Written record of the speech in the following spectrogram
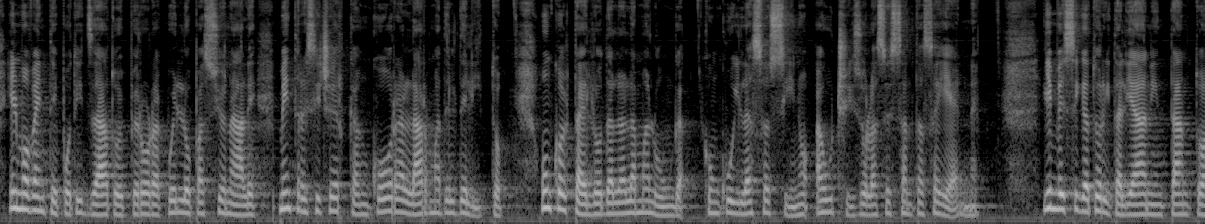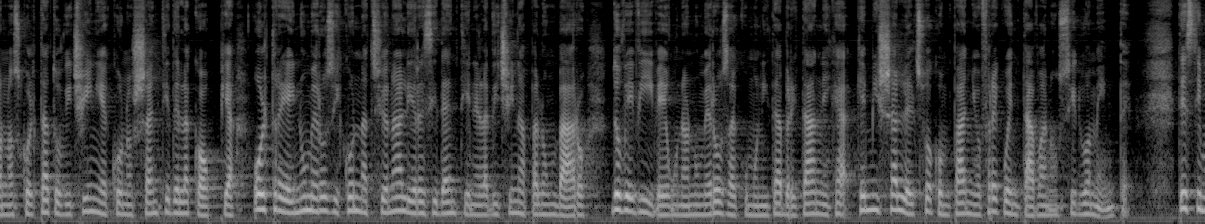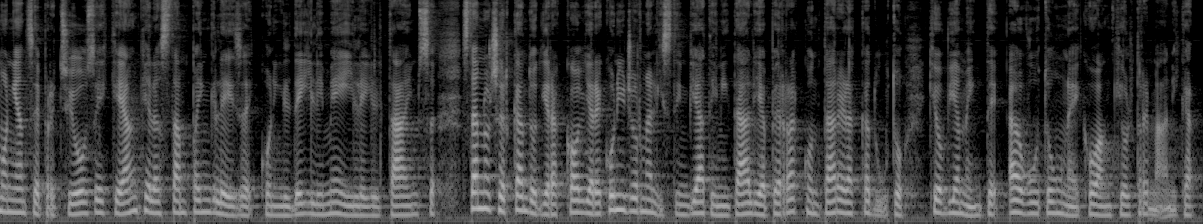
Il movente ipotizzato è per ora quello passionale, mentre si cerca ancora l'arma del delitto, un coltello dalla lama lunga con cui l'assassino ha ucciso la 66enne. Gli investigatori italiani intanto hanno ascoltato vicini e conoscenti della coppia, oltre ai numerosi connazionali residenti nella vicina Palombaro, dove vive una numerosa comunità britannica che Michelle e il suo compagno frequentavano assiduamente. Testimonianze preziose che anche la stampa inglese, con il Daily Mail e il Times, stanno cercando di raccogliere con i giornalisti inviati in Italia per raccontare l'accaduto, che ovviamente ha avuto un eco anche oltremanica.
